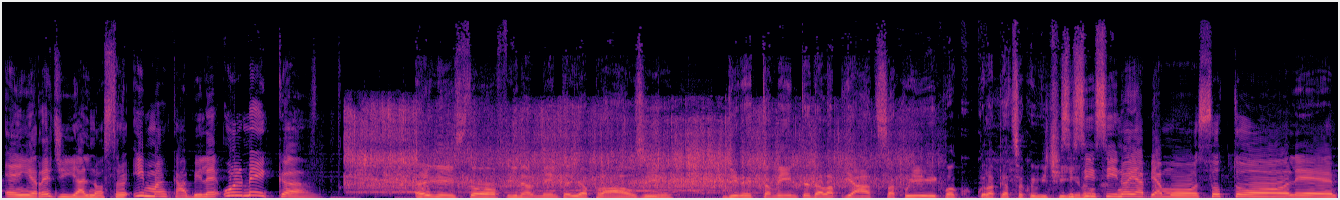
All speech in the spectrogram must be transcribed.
e in regia il nostro immancabile Ulmic. Hai visto finalmente gli applausi? Direttamente dalla piazza qui, quella piazza qui vicino. Sì, sì, sì, noi abbiamo sotto le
